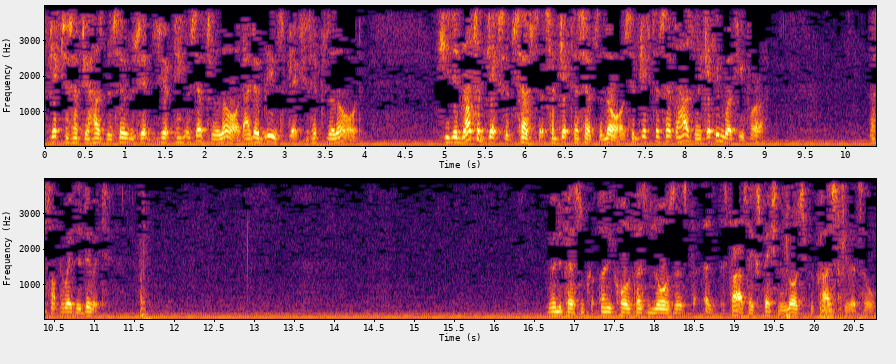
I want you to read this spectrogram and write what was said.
subject yourself to your husband, so you subject yourself to the Lord. I don't believe subject yourself to the Lord. She did not subject herself, subject herself to the Lord, subject herself to her husband and get him working for her. That's not the way to do it. The only person only call the person Lord as, as far as the expression of Lordship of Christ to, that's all.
